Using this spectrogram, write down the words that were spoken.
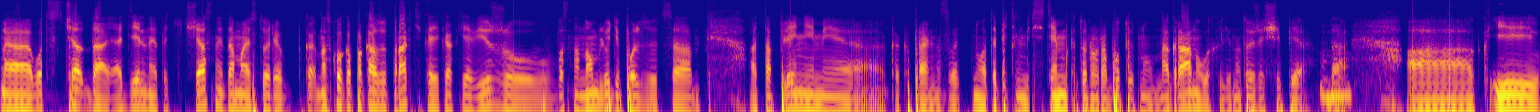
А, вот сейчас, да, отдельно это частные дома история. Насколько показывает практика и как я вижу, в основном люди пользуются отоплениями, как правильно назвать, ну, отопительными системами, которые работают ну, на гранулах или на той же щепе, угу. да. А, и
